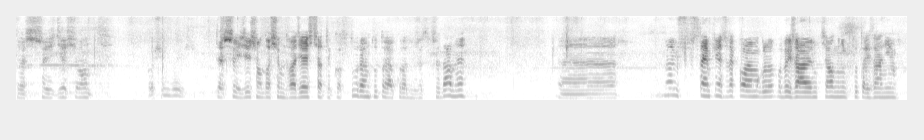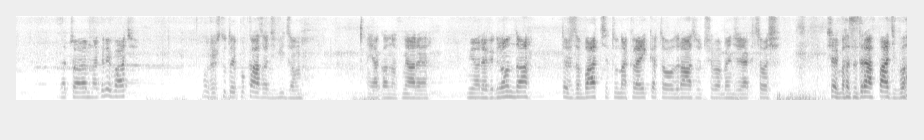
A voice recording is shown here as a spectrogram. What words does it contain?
też 60 też 6820, tylko z turem, tutaj akurat już jest sprzedany. Eee, no już wstępnie, że tak powiem, obejrzałem ciągnik tutaj zanim zacząłem nagrywać. Możesz tutaj pokazać widzom, jak on w miarę, w miarę wygląda. Też zobaczcie tu naklejkę, to od razu trzeba będzie jak coś trzeba zdrapać, bo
